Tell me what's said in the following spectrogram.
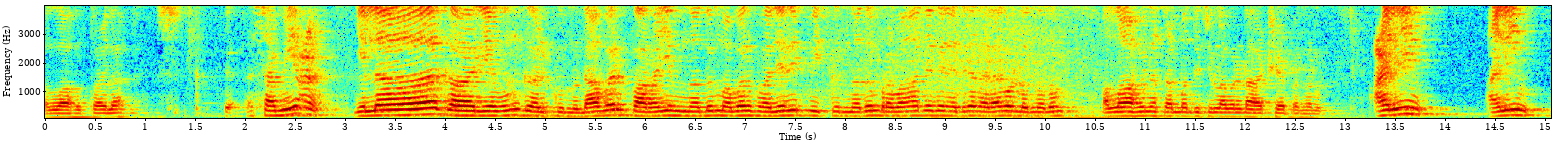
അള്ളാഹു താല സമീ എല്ലാ കാര്യവും കേൾക്കുന്നുണ്ട്. അവർ പറയുന്നതും അവർ പ്രചരിപ്പിക്കുന്നതും പ്രവാചകനെതിരെ നിലകൊള്ളുന്നതും അള്ളാഹുവിനെ സംബന്ധിച്ചുള്ള അവരുടെ ആക്ഷേപങ്ങളും. അലീം അലീം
